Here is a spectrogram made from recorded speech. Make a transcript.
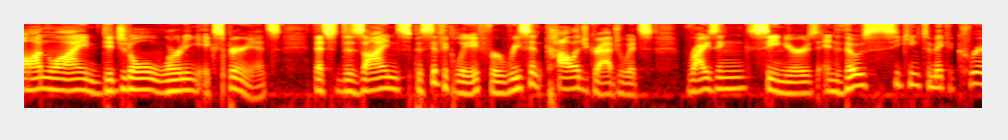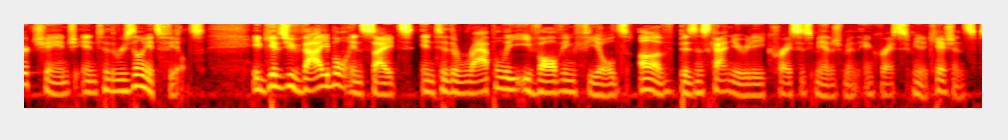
online digital learning experience that's designed specifically for recent college graduates, rising seniors, and those seeking to make a career change into the resilience fields. It gives you valuable insights into the rapidly evolving fields of business continuity, crisis management, and crisis communications.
